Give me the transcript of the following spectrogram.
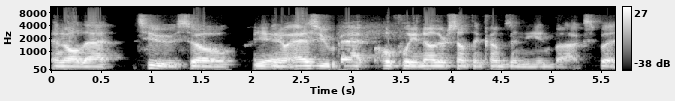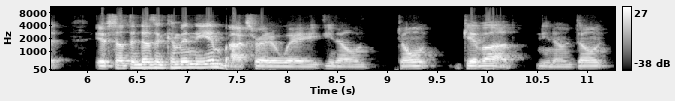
and all that too. So yeah. you know as you wrap hopefully another something comes in the inbox. But if something doesn't come in the inbox right away you know don't give up you know don't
